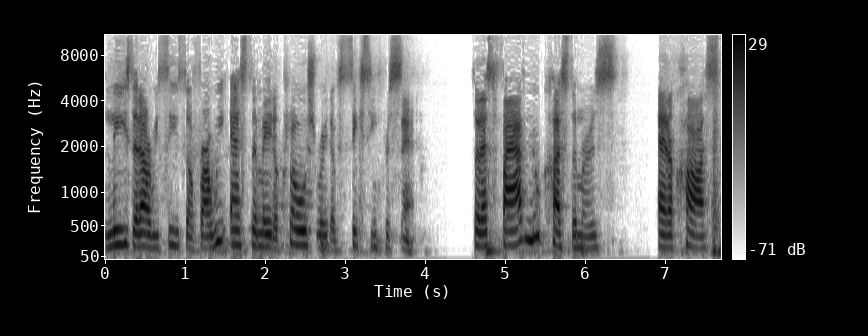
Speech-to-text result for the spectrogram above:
leads that I received so far, we estimate a close rate of 16%. So that's five new customers at a cost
